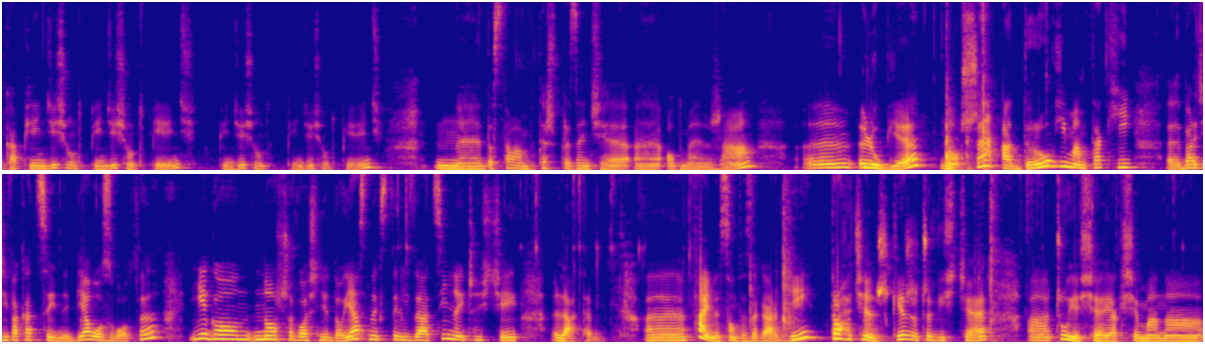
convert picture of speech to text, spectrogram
MK5055. 50-55. Mm, Dostałam też w prezencie e, od męża. E, Lubię, noszę, a drugi mam taki e, bardziej wakacyjny, biało-złoty. Jego noszę właśnie do jasnych stylizacji, najczęściej latem. E, Fajne są te zegarki, trochę ciężkie rzeczywiście. E, Czuje się jak się ma na,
